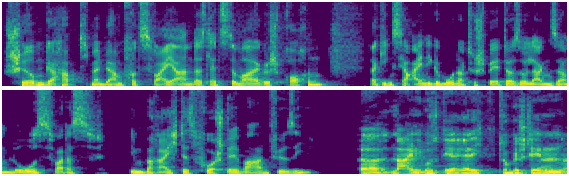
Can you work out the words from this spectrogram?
Schirm gehabt? Ich meine, wir haben vor zwei Jahren das letzte Mal gesprochen. Da ging es ja einige Monate später so langsam los. War das im Bereich des Vorstellbaren für Sie? Äh, nein, ich muss ehrlich zugestehen, äh,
